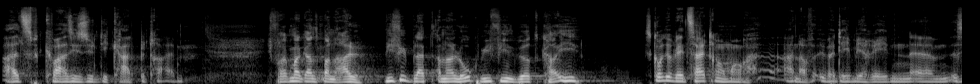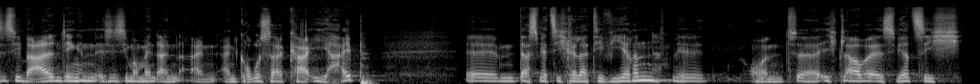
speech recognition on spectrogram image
als quasi Syndikat betreiben. Ich frage mal ganz banal, wie viel bleibt analog, wie viel wird KI? Es kommt über den Zeitraum an, über den wir reden. Ähm, es ist wie bei allen Dingen, es ist im Moment ein, ein, ein großer KI-Hype. Ähm, das wird sich relativieren. Und äh, ich glaube, es wird sich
